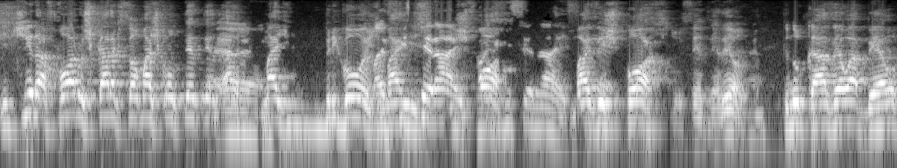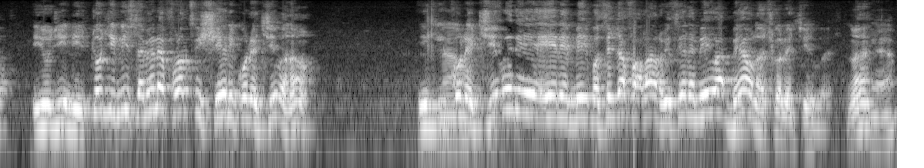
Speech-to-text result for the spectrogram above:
E tira fora os caras que são mais contentes, é. mais brigões, mais, mais viscerais, expostos, mais, viscerais, mais é. expostos, você entendeu? É. Que no caso é o Abel e o Diniz. Porque o Diniz também não é flor que se cheira em coletiva, não. E coletivo ele, ele é meio. Vocês já falaram isso, ele é meio Abel nas coletivas, não é? é.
